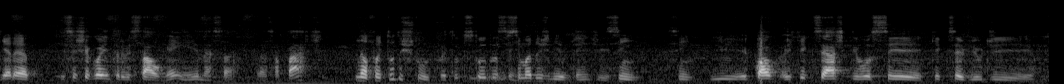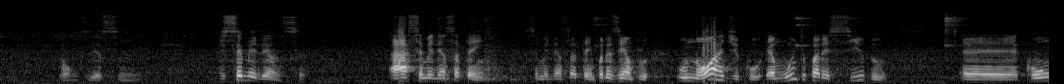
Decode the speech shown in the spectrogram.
Que era... E você chegou a entrevistar alguém aí nessa, nessa parte? Não, foi tudo estudo. Foi tudo estudo, assim. Em cima dos livros. Entendi. Sim, sim. E o que, que você acha que você. O que, que você viu de. Vamos dizer assim. De semelhança? Ah, semelhança tem. Semelhança tem. Por exemplo, o nórdico é muito parecido é, com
